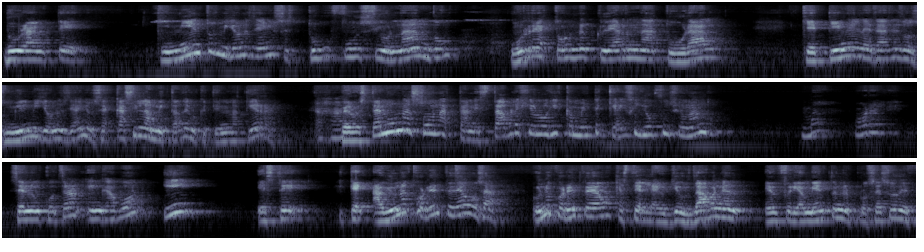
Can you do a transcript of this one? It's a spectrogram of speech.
durante 500 millones de años estuvo funcionando un reactor nuclear natural que tiene la edad de 2 mil millones de años, o sea, casi la mitad de lo que tiene la Tierra. ajá. Pero está en una zona tan estable geológicamente que ahí siguió funcionando. Va, órale. Se lo encontraron en Gabón y este, que había una corriente de agua, o sea, una corriente de agua que hasta le ayudaba en el enfriamiento, en el proceso de,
